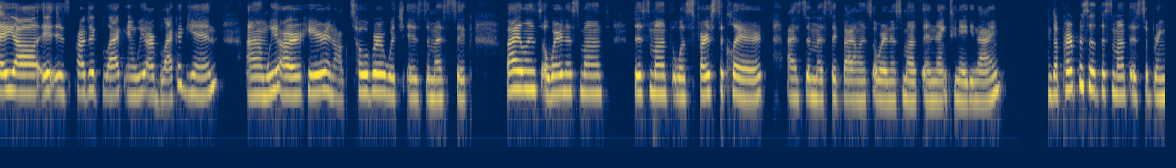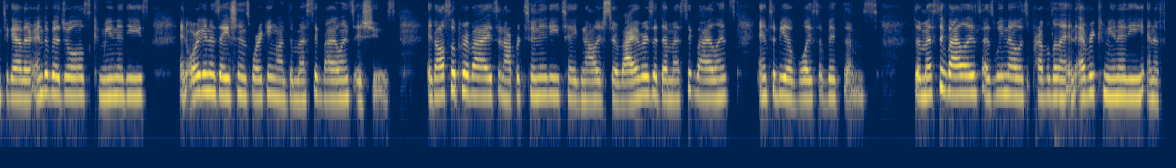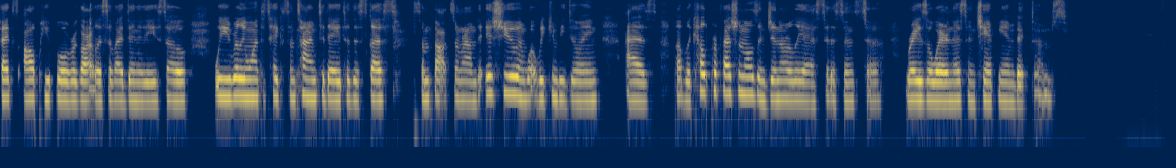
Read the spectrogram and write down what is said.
Hey, y'all, it is Project Black, and we are Black again. Um, we are here in October, which is Domestic Violence Awareness Month. This month was first declared as Domestic Violence Awareness Month in 1989. The purpose of this month is to bring together individuals, communities, and organizations working on domestic violence issues. It also provides an opportunity to acknowledge survivors of domestic violence and to be a voice of victims. Domestic violence, as we know, is prevalent in every community and affects all people, regardless of identity. So, we really want to take some time today to discuss some thoughts around the issue and what we can be doing as public health professionals and generally as citizens to raise awareness and champion victims.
